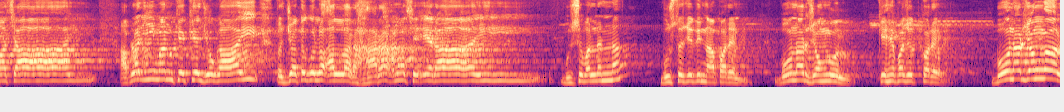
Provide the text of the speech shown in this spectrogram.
বাঁচাই আপনার ইমানকে কে যোগাই তো যতগুলো আল্লাহর হারাম আছে, এরাই। বুঝতে পারলেন না? বুঝতে যদি না পারেন, বন আর জঙ্গল কে হেফাজত করে? বন আর জঙ্গল।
